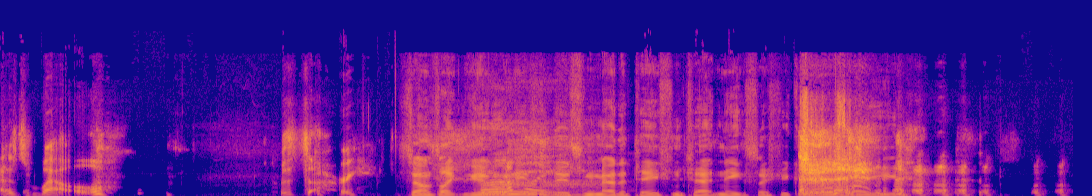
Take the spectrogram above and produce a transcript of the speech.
as well. Sorry. Sounds like Google needs to do some meditation techniques so she can really read.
